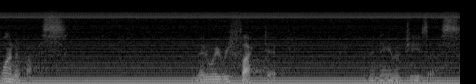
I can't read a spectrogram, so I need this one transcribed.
one of us. And then we reflect it in the name of Jesus.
